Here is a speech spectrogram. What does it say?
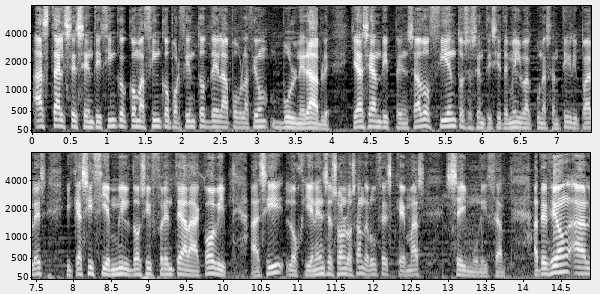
hasta el 65,5% de la población vulnerable. Ya se han dispensado 167.000 vacunas antigripales y casi 100.000 dosis frente a la COVID. Así, los jienenses son los andaluces que más se inmunizan. Atención al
